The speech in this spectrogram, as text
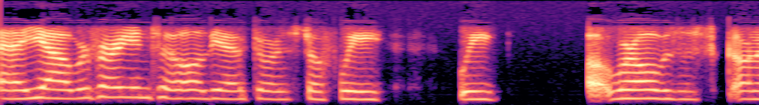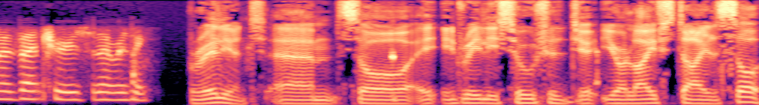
Uh, yeah, we're very into all the outdoor stuff. We we uh, we're always on adventures and everything. Brilliant. Um, so it really suited your lifestyle. So,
